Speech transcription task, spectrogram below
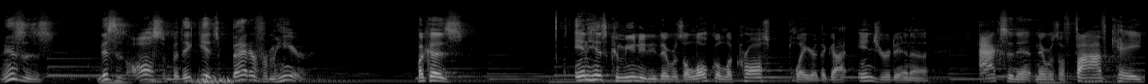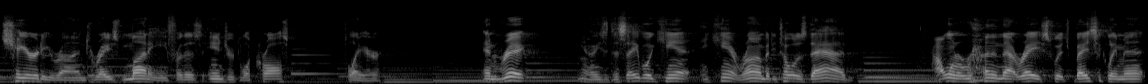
And this is, this is awesome, but it gets better from here. Because in his community, there was a local lacrosse player that got injured in a accident, and there was a 5K charity run to raise money for this injured lacrosse player. And Rick, you know, he's disabled, he can't, he can't run, but he told his dad, I want to run in that race, which basically meant,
